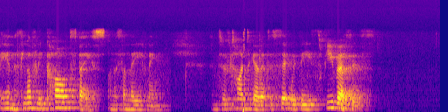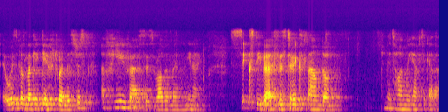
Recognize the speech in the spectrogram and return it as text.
be in this lovely calm space on a Sunday evening and to have time together to sit with these few verses. It always feels like a gift when there's just a few verses rather than, you know, 60 verses to expound on in the time we have together.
